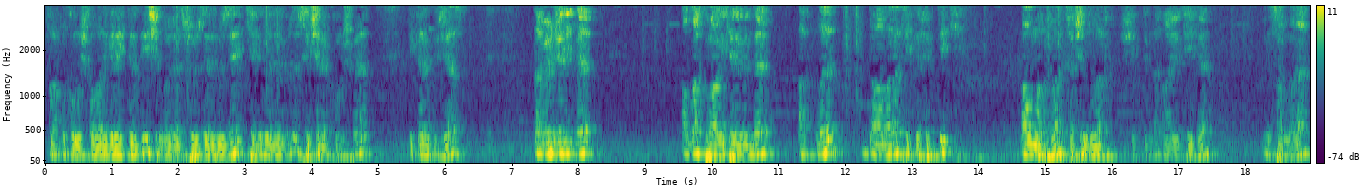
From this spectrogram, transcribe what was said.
farklı konuşmaları gerektirdiği için böyle sözlerimizi, kelimelerimizi seçerek konuşmaya dikkat edeceğiz. Tabii öncelikle Allah Kur'an-ı Kerim'inde aklı dağlara teklif ettik. Almadılar, kaçındılar şeklinde ayetiyle insanlara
